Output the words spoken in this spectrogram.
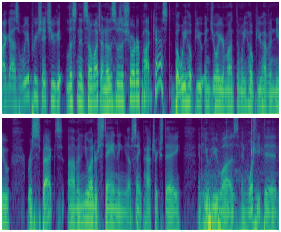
right, guys. We appreciate you listening so much. I know this was a shorter podcast, but we hope you enjoy your month and we hope you have a new respect um, and a new understanding of St. Patrick's Day and who he was and what he did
